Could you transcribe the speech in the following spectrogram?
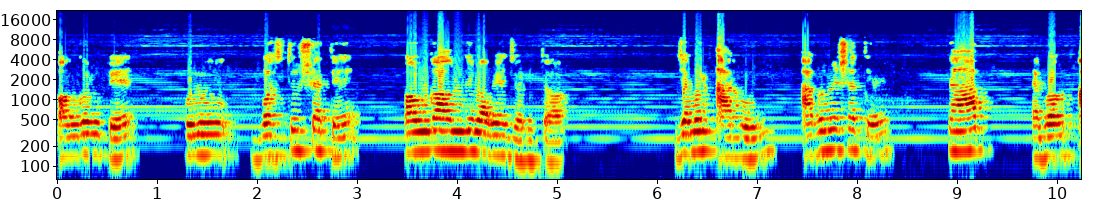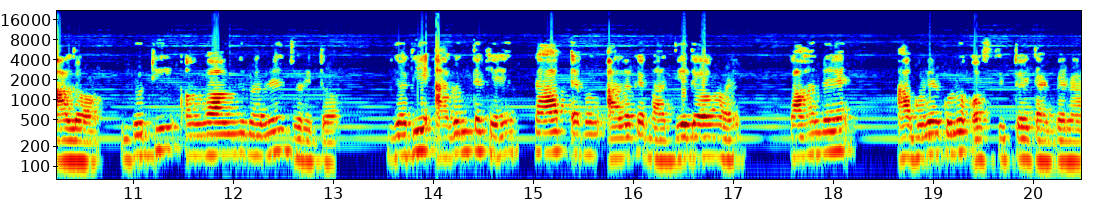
অঙ্গরূপে কোনো বস্তুর সাথে অঙ্গাঙ্গি ভাবে জড়িত। যেমন আগুন, আগুনের সাথে তাপ এবং আলো দুটি অঙ্গাঙ্গি ভাবে জড়িত। যদি আগুন থেকে তাপ এবং আলোকে বাদ দিয়ে দেওয়া হয়, তাহলে আগুনের কোনো অস্তিত্বই থাকবে না।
